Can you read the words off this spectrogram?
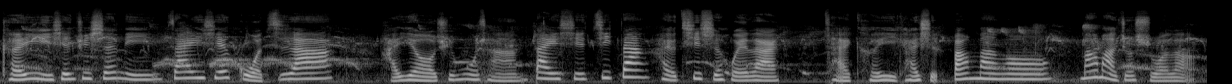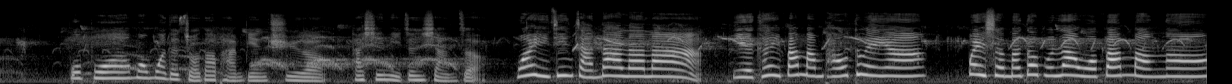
可以先去森林摘一些果子啊，还有去牧场带一些鸡蛋还有起司回来，才可以开始帮忙哦。”妈妈就说了。波波默默地走到旁边去了，他心里正想着：“我已经长大了啦。”也可以帮忙跑腿呀，为什么都不让我帮忙呢？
